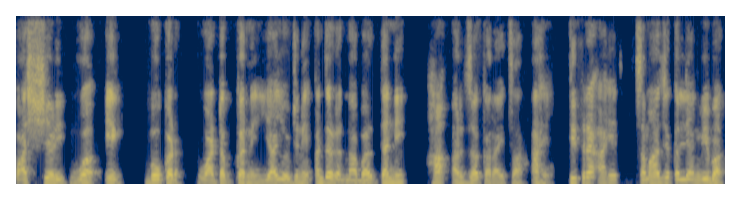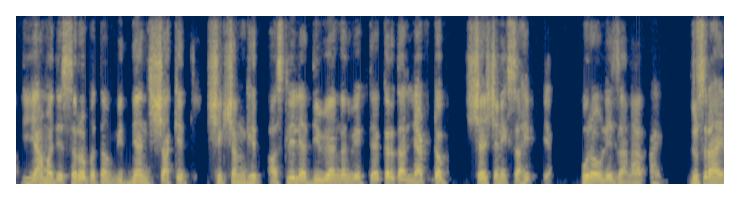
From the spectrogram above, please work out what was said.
पाच शेळी व एक बोकड वाटप करणे या योजने अंतर्गत लाभार्थ्यांनी हा अर्ज करायचा आहे. तिसरा आहे समाज कल्याण विभाग. यामध्ये सर्वप्रथम विज्ञान शाखेत शिक्षण घेत असलेल्या दिव्यांग व्यक्त्याकरता लॅपटॉप शैक्षणिक साहित्य पुरवले जाणार आहे. दुसरं आहे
